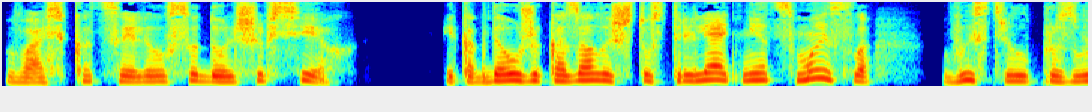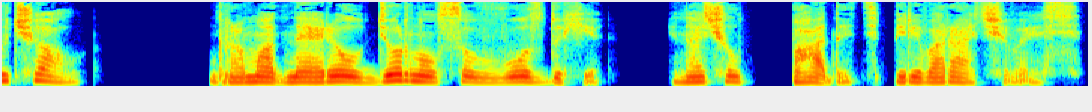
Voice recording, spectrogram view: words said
Васька целился дольше всех, и когда уже казалось, что стрелять нет смысла, выстрел прозвучал. Громадный орел дернулся в воздухе и начал падать, переворачиваясь.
